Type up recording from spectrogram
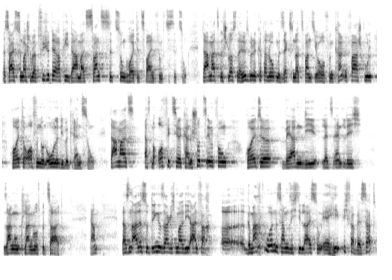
Das heißt zum Beispiel bei Psychotherapie damals 20 Sitzungen, heute 52 Sitzungen. Damals geschlossener Hilfsmittelkatalog mit 620 Euro für einen Krankenfahrstuhl, heute offen und ohne die Begrenzung. Damals erstmal offiziell keine Schutzimpfung, heute werden die letztendlich sang- und klanglos bezahlt. Ja, das sind alles so Dinge, sage ich mal, die einfach äh, gemacht wurden. Es haben sich die Leistungen erheblich verbessert,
